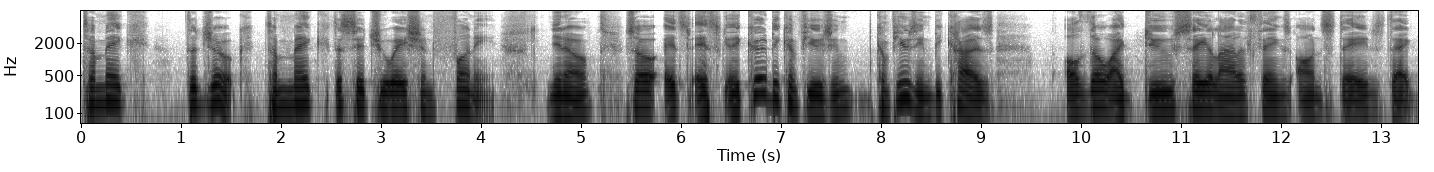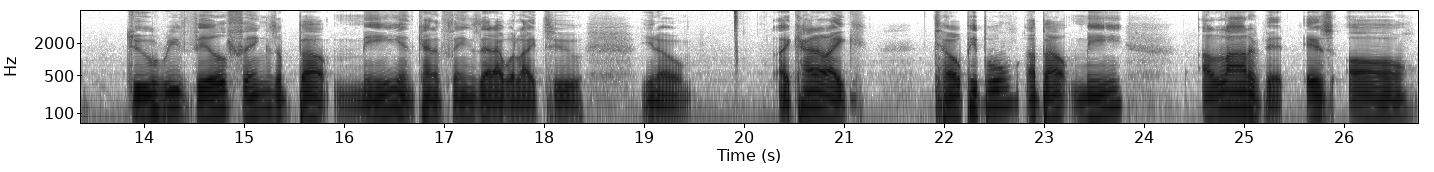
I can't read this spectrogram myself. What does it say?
to make the joke, to make the situation funny, you know? So it's it's it could be confusing confusing because although I do say a lot of things on stage that do reveal things about me and kind of things that I would like to, you know, I kind of like tell people about me. A lot of it is all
